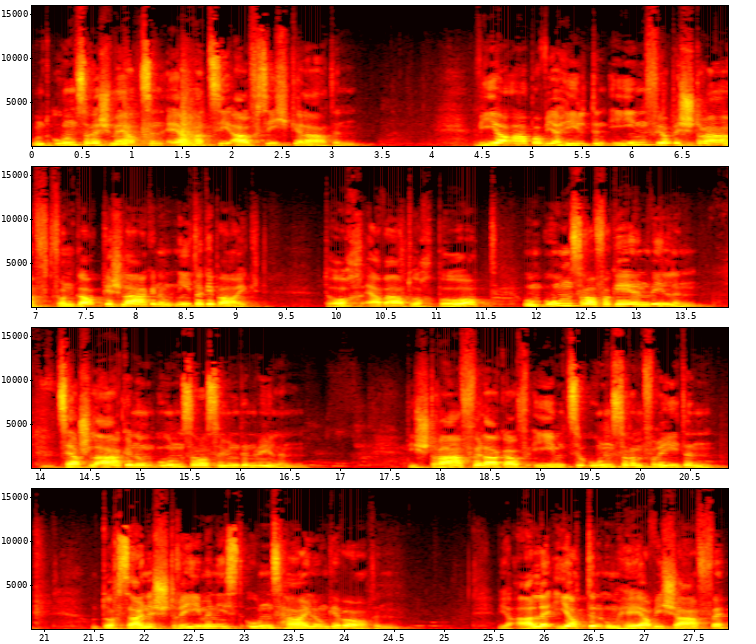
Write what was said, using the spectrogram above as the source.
und unsere Schmerzen, er hat sie auf sich geladen. Wir aber, wir hielten ihn für bestraft, von Gott geschlagen und niedergebeugt. Doch er war durchbohrt um unserer Vergehen willen, zerschlagen um unserer Sünden willen. Die Strafe lag auf ihm zu unserem Frieden und durch seine Striemen ist uns Heilung geworden. Wir alle irrten umher wie Schafe,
